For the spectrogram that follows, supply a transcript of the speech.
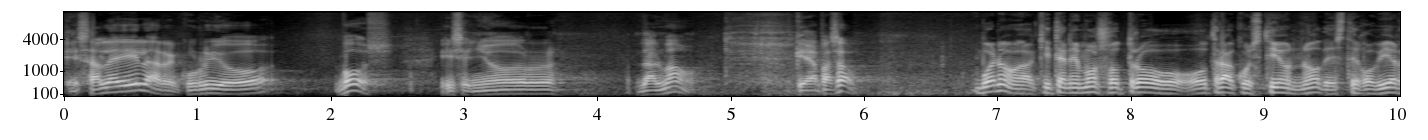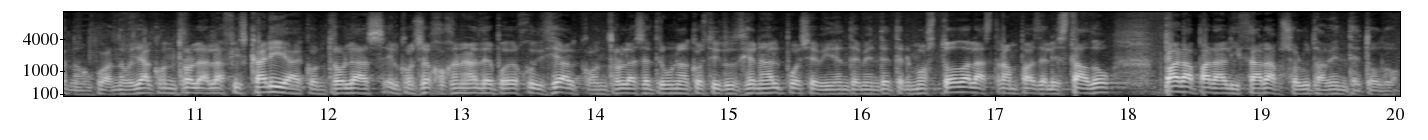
esa ley la recurrió vos y señor Dalmao. ¿Qué ha pasado? Bueno, aquí tenemos otro, otra cuestión ¿no? de este gobierno. Cuando ya controlas la Fiscalía, controlas el Consejo General del Poder Judicial, controlas el Tribunal Constitucional, pues evidentemente tenemos todas las trampas del Estado para paralizar absolutamente todo.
